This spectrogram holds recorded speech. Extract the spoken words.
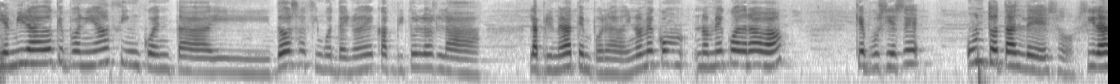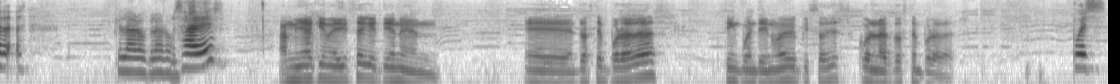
Y he mirado que ponía 52 o 59 capítulos la, la primera temporada. Y no me, com- no me cuadraba que pusiese un total de eso. Si la, claro, claro. ¿Sabes? A mí aquí me dice que tienen eh, dos temporadas, 59 episodios con las dos temporadas. Pues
